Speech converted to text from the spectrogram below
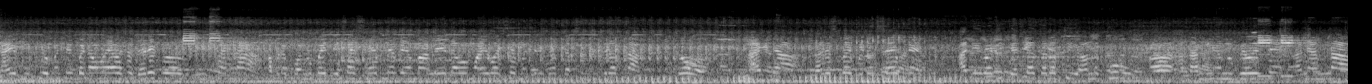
નાયબ મુખ્યમંત્રી બનાવવામાં આવ્યા છે, દરેક વિસ્તારના આપણે પન્નુભાઈ દેસાઈ સાહેબને બી એમાં લઈ લાવવામાં આવ્યા છે મંત્રી સાહેબ દક્ષિણ ગુજરાતના. તો આજના સાહેબને આદિવાસી તરફથી અમે ખૂબ લાગણી અનુભવે છે અને એમના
